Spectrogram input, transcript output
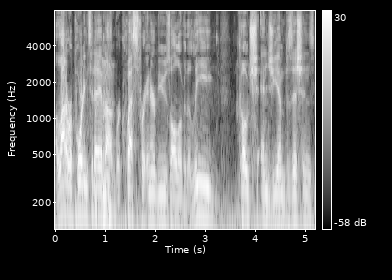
A lot of reporting today about requests for interviews all over the league, coach and GM positions.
